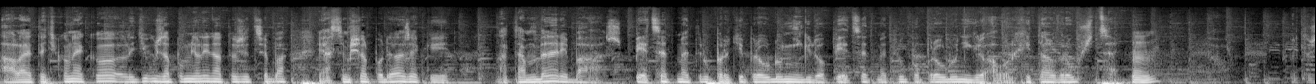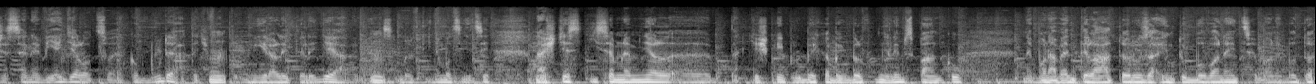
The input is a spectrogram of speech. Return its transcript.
Ale teď jako lidi už zapomněli na to, že třeba já jsem šel podél řeky a tam byl rybář, 500 metrů proti proudu nikdo, 500 metrů po proudu nikdo a on chytal v roušce. Hmm. Protože se nevědělo, co jako bude a teď hmm. umírali ty lidi, já vím, já jsem byl v té nemocnici, naštěstí jsem neměl eh, tak těžký průběh, abych byl v umělém spánku, nebo na ventilátoru zaintubovaný třeba, nebo to.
